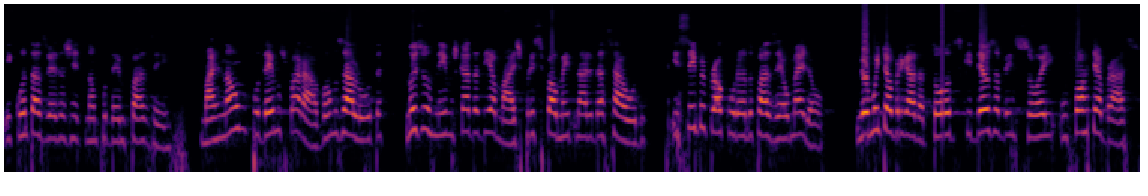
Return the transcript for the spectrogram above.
E quantas vezes a gente não podemos fazer, mas não podemos parar. Vamos à luta, nos unimos cada dia mais, principalmente na área da saúde, e sempre procurando fazer o melhor. Meu muito obrigado a todos, que Deus abençoe, um forte abraço.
